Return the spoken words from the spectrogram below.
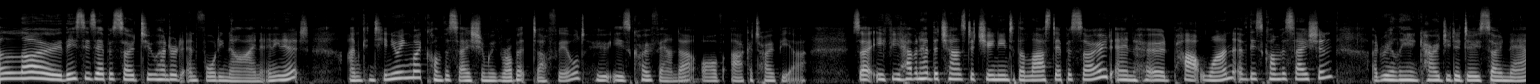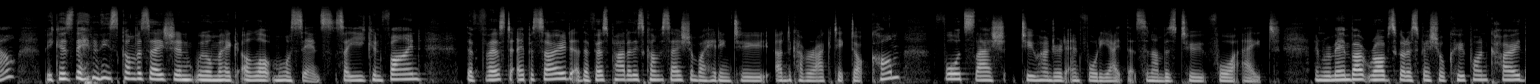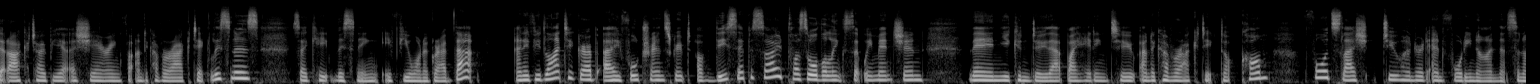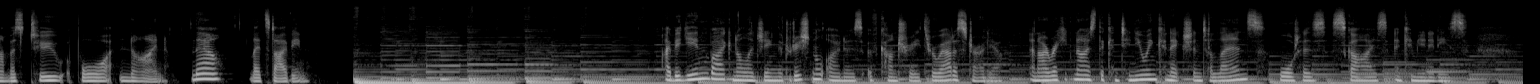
Hello, this is episode 249, and in it, I'm continuing my conversation with Robert Duffield, who is co founder of Architopia. So, if you haven't had the chance to tune into the last episode and heard part one of this conversation, I'd really encourage you to do so now because then this conversation will make a lot more sense. So, you can find the first episode, the first part of this conversation, by heading to undercoverarchitect.com forward slash 248. That's the numbers 248. And remember, Rob's got a special coupon code that Architopia are sharing for Undercover Architect listeners. So keep listening if you want to grab that. And if you'd like to grab a full transcript of this episode, plus all the links that we mentioned, then you can do that by heading to undercoverarchitect.com forward slash 249. That's the numbers 249. Now, let's dive in. I begin by acknowledging the traditional owners of country throughout Australia, and I recognise the continuing connection to lands, waters, skies, and communities.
